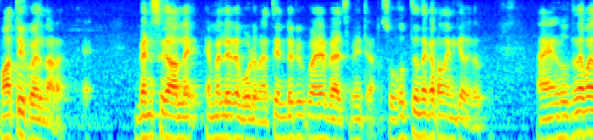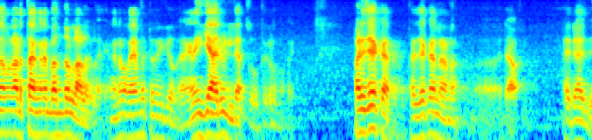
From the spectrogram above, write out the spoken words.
മാത്യു കോയൽ എന്നാണ്. ബെൻസ് കാറിലെ എം എൽ എയുടെ ബോർഡ് മാത്യു എന്റെ ഒരു പഴയ ബാച്ച്മേറ്റാണ് സുഹൃത്ത് എന്നൊക്കെ പറഞ്ഞാൽ എനിക്കറിയില്ല സുഹൃത്തിനെ പറഞ്ഞാൽ നമ്മളടുത്ത് അങ്ങനെ ബന്ധമുള്ള ആളുകൾ അങ്ങനെ പറയാൻ പറ്റുമെന്ന് എനിക്ക് തോന്നുന്നു അങ്ങനെ എനിക്ക് ആരും ഇല്ല സുഹൃത്തുക്കൾ എന്ന് പറയും. പരിചയക്കാരൻ പരിചയക്കാരനാണ് രാഹുൽ. രാജ്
